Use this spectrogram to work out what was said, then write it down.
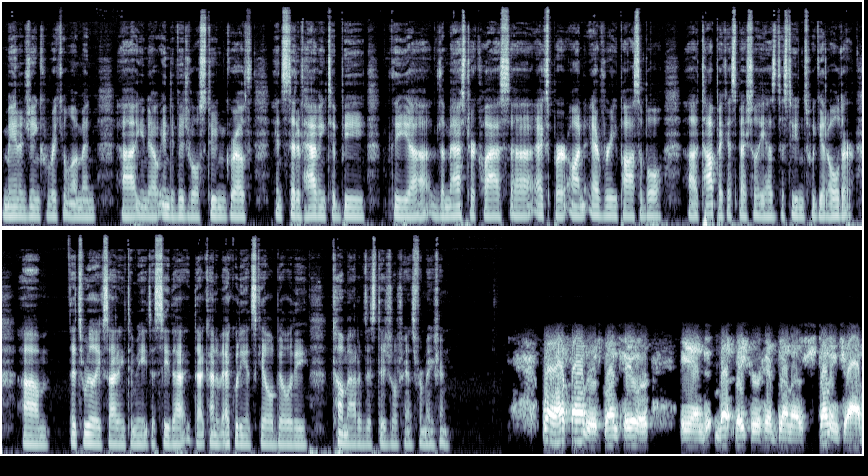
managing curriculum and, uh, you know, individual student growth instead of having to be the uh, the master class uh, expert on every possible uh, topic, especially as the students would get older. Um, it's really exciting to me to see that that kind of equity and scalability come out of this digital transformation. Well, our founders, Glenn Taylor and Beth Baker, have done a stunning job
